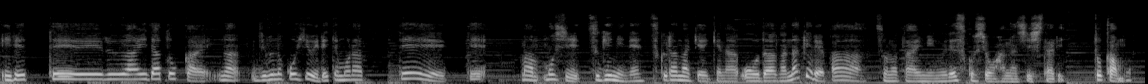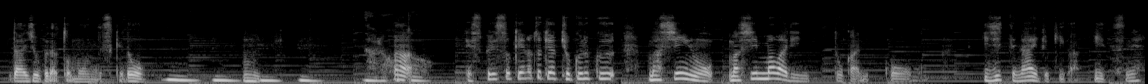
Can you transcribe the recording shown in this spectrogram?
入れてる間とか、まあ、自分のコーヒーを入れてもらって、で、まあ、もし次にね、作らなきゃいけないオーダーがなければ、そのタイミングで少しお話ししたりとかも大丈夫だと思うんですけど、うんうんうんうん。なるほど。エスプレッソ系の時は極力マシンを、マシン周りとかにこう、いじってない時がいいですね。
